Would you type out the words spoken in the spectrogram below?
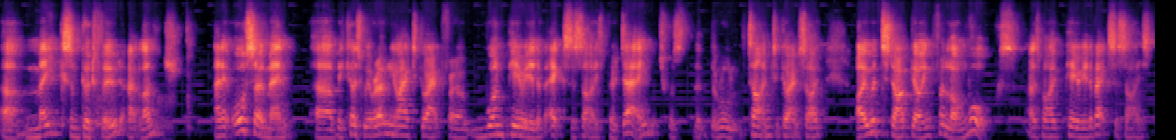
uh, make some good food at lunch. And it also meant uh, because we were only allowed to go out for one period of exercise per day, which was the, the rule at the time to go outside, I would start going for long walks as my period of exercise.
